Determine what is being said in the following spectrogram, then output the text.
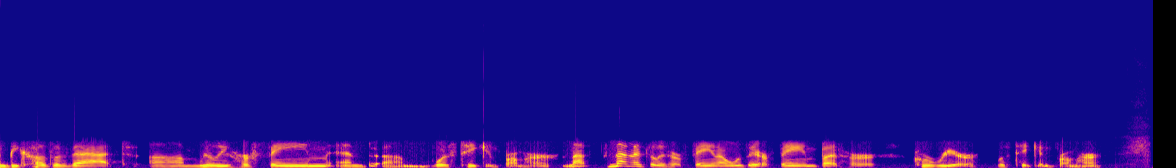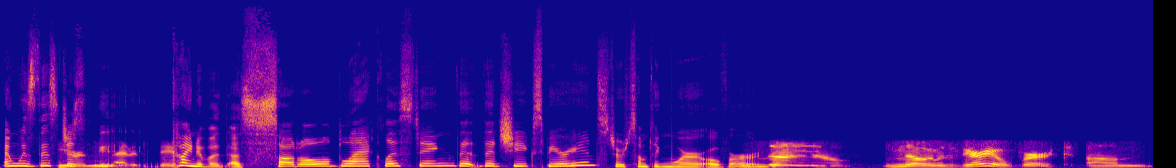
and because of that, um, really her fame and um, was taken from her. Not not necessarily her fame. I won't say her fame, but her career was taken from her. And was this just kind of a, a, subtle blacklisting that, that she experienced, or something more overt? No, no, no. No, it was very overt. Um,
